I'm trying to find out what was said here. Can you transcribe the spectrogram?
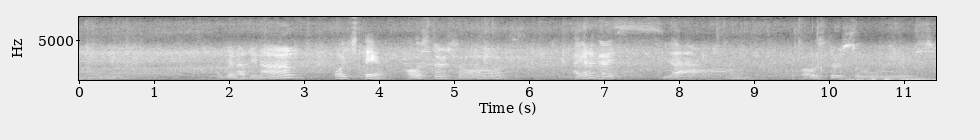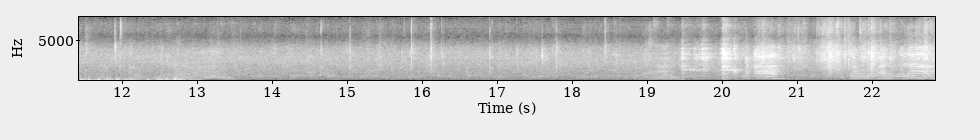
Mm. Lagyan natin ng Oyster. oyster sauce. Ayan na guys. Yan. Oyster sauce. Ayan. Ayan. Saka, isang ano na lang.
